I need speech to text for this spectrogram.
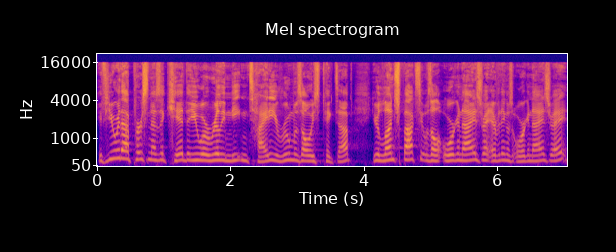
If you were that person as a kid that you were really neat and tidy, your room was always picked up, your lunchbox, it was all organized, right? Everything was organized, right?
